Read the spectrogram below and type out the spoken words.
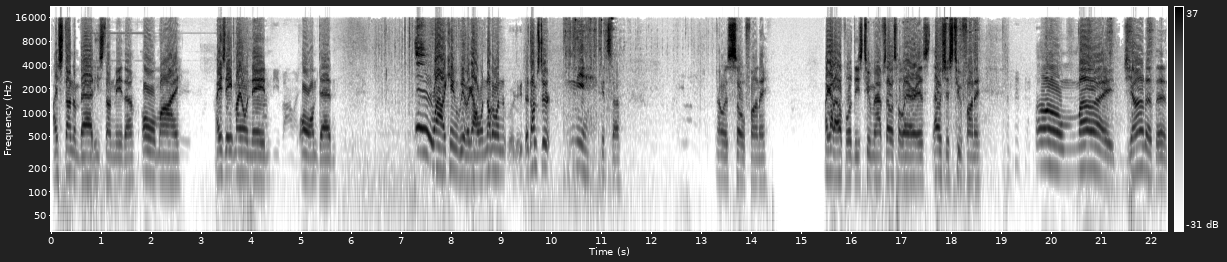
I stunned him bad. He stunned me though. Oh my. I just ate my own nade. Oh, I'm dead. Oh wow, I can't believe I got one. Another one. The dumpster. Yeah, good stuff. That was so funny. I gotta upload these two maps. That was hilarious. That was just too funny. oh my, Jonathan.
